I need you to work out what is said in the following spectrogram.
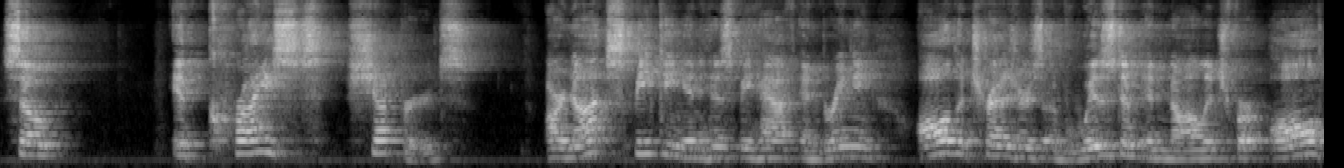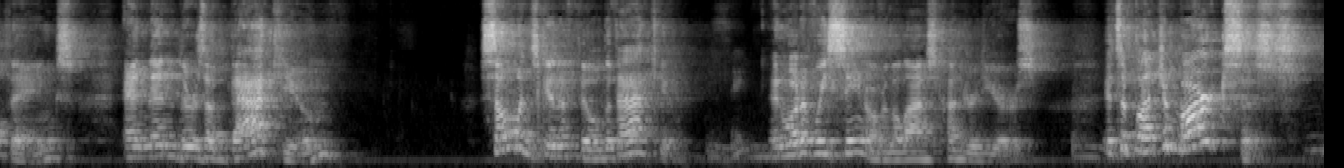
So, if Christ's shepherds are not speaking in his behalf and bringing all the treasures of wisdom and knowledge for all things, and then there's a vacuum, someone's going to fill the vacuum. And what have we seen over the last hundred years? It's a bunch of Marxists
